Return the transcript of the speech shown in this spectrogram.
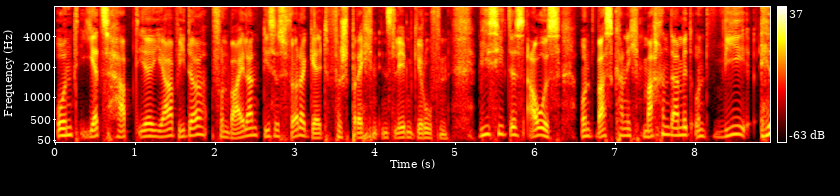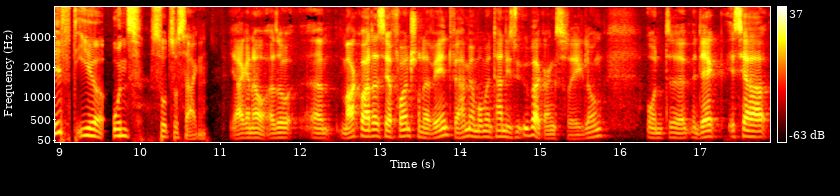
und jetzt habt ihr ja wieder von Weiland dieses Fördergeldversprechen ins Leben gerufen. Wie sieht es aus und was kann ich machen damit und wie hilft ihr uns sozusagen? Ja, genau. Also ähm, Marco hat das ja vorhin schon erwähnt. Wir haben ja momentan diese Übergangsregelung. Und äh, der ist ja,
